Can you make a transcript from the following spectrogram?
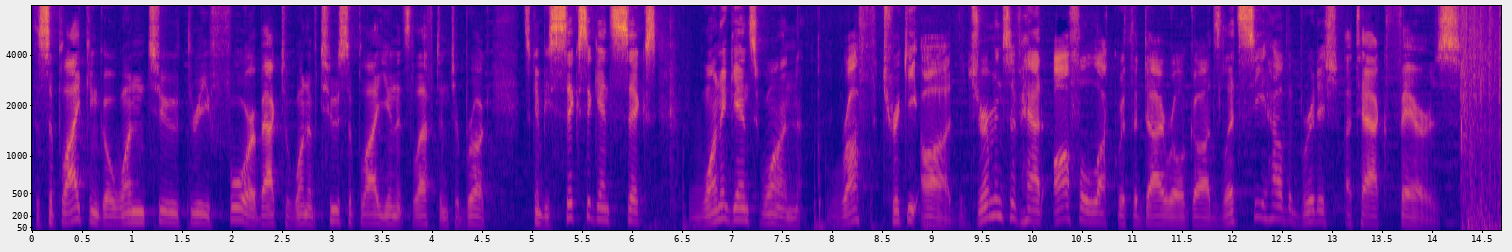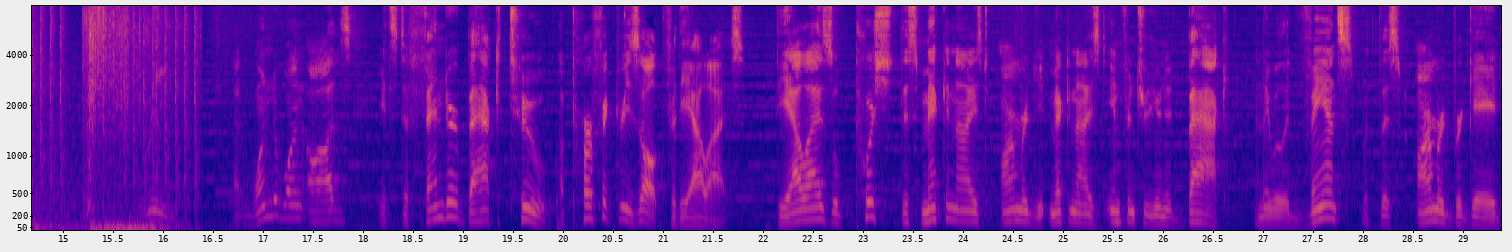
The supply can go one, two, three, four, back to one of two supply units left in Tobruk. It's going to be six against six, one against one. Rough, tricky odd. The Germans have had awful luck with the die roll gods. Let's see how the British attack fares. Three. At one to one odds, it's Defender back 2, a perfect result for the Allies. The Allies will push this mechanized armored mechanized infantry unit back and they will advance with this armored brigade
